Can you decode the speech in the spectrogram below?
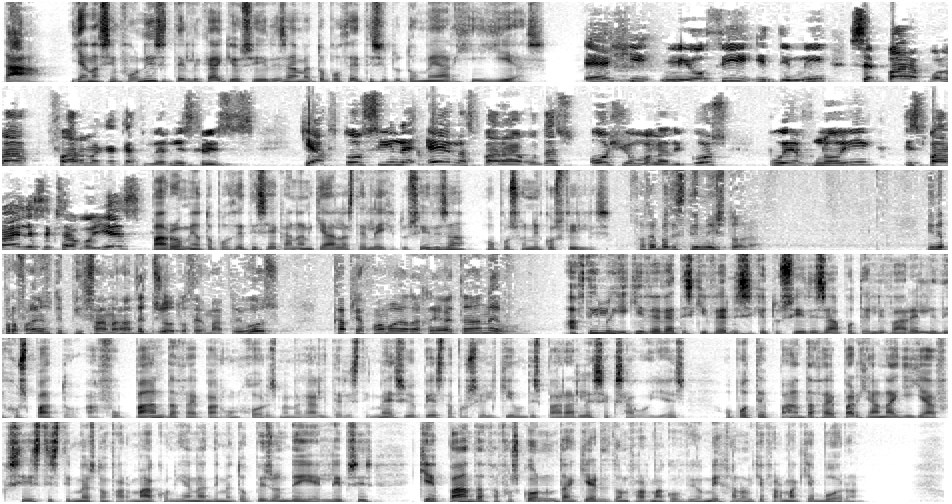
1,7. Για να συμφωνήσει τελικά και ο ΣΥΡΙΖΑ με τοποθέτηση του τομέαρχη υγεία. Έχει μειωθεί η τιμή σε πάρα πολλά φάρμακα καθημερινής χρήσης. Και αυτός είναι ένας παράγοντας, όχι ο μοναδικός, που ευνοεί τις παράλληλες εξαγωγές. Παρόμοια τοποθέτηση έκαναν και άλλα στελέχη του ΣΥΡΙΖΑ, όπως ο Νίκος Φίλης. Στο θέμα της τιμής τώρα. Είναι προφανές ότι πιθανά, δεν ξέρω το θέμα ακριβώς, κάποια φάρμακα θα χρειάζεται να ανέβουν. Αυτή η λογική βέβαια της κυβέρνησης και του ΣΥΡΙΖΑ αποτελεί βαρέλι δίχως πάτο, αφού πάντα θα υπάρχουν χώρες με μεγαλύτερες τιμές, οι οποίες θα προσελκύουν τις παράλληλες εξαγωγές, οπότε πάντα θα υπάρχει ανάγκη για αυξήσεις στις τιμές των φαρμάκων για να αντιμετωπίζονται οι ελλείψεις και πάντα θα φουσκώνουν τα κέρδη των φαρμακοβιομήχανων και φαρμακεμπόρων.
